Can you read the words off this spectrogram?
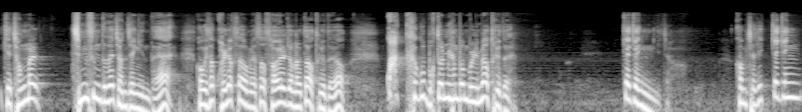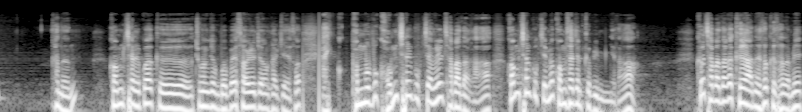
이게 정말 짐승들의 전쟁인데 거기서 권력 싸움에서 서열정할 때 어떻게 돼요? 꽉 하고 목덜미 한 번 물리면 어떻게 돼? 깨갱이죠. 검찰이 깨갱하는 검찰과 그 중앙정보부의 서열정하기 위해서 아이, 법무부 검찰국장을 잡아다가 검찰국장이면 검사장급입니다. 그거 잡아다가 그 안에서 그 사람이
